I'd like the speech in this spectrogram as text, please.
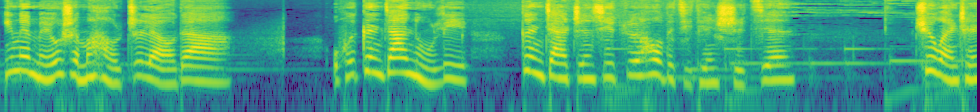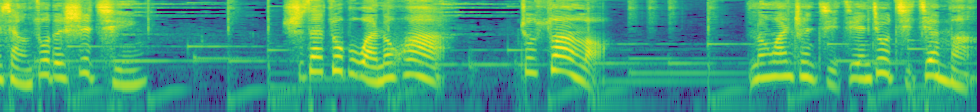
因为没有什么好治疗的啊！我会更加努力，更加珍惜最后的几天时间，去完成想做的事情。实在做不完的话，就算了，能完成几件就几件嘛。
